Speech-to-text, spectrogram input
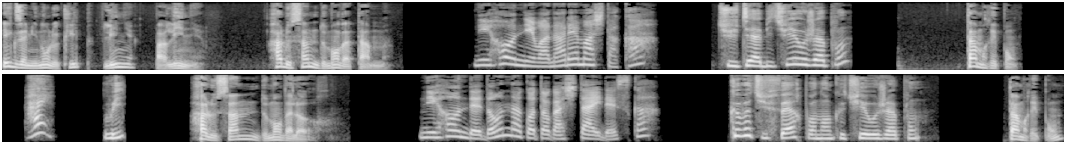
Examinons le clip ligne par ligne. Harusan demande à Tam. 日本には慣れましたか Tu t'es habitué au Japon Tam répond. Hai. Oui. Harusan demande alors. Donna? Que veux-tu faire pendant que tu es au Japon? Tam répond.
